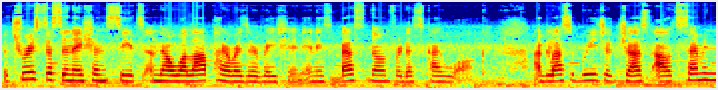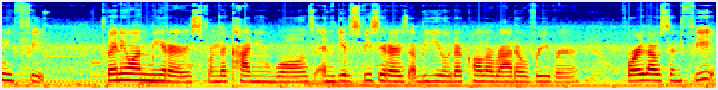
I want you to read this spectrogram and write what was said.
The tourist destination sits on the Hualapai Reservation and is best known for the Skywalk, a glass bridge that just out 70 feet, 21 meters from the canyon walls, and gives visitors a view of the Colorado River, 4,000 feet,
